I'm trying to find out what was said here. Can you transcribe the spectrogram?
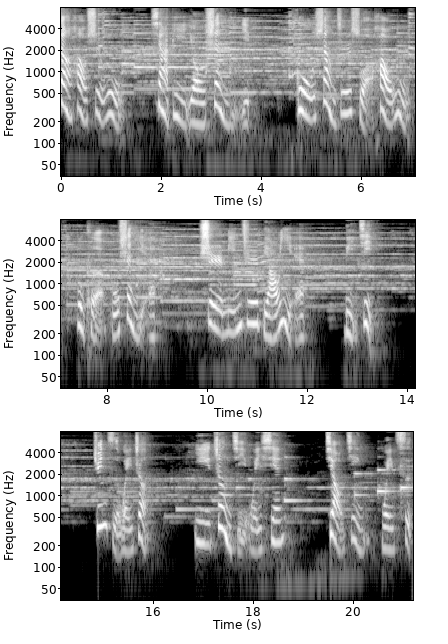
上好事物，下必有甚矣。故上之所好恶，不可不慎也。是民之表也，《礼记》。君子为政，以正己为先，教敬为次。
